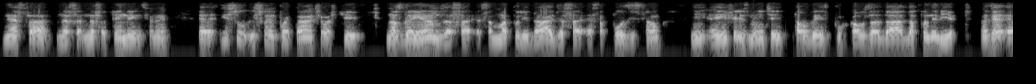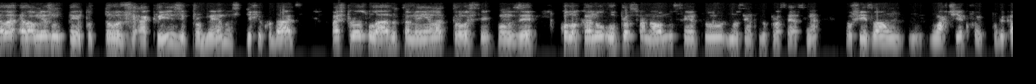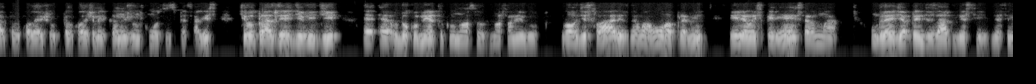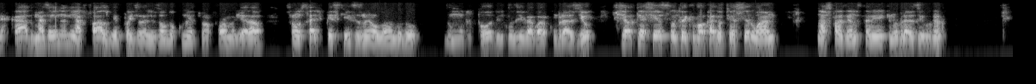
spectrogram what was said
nessa, nessa, nessa tendência, né? É, isso, isso é importante, eu acho que nós ganhamos essa, essa maturidade, essa, essa posição, e, é, infelizmente, aí, talvez por causa da, da pandemia. Mas é, ela, ela, ao mesmo tempo, trouxe a crise, problemas, dificuldades, mas, por outro lado, também ela trouxe, vamos dizer, colocando o profissional no centro, no centro do processo, né? eu fiz lá um, um artigo, foi publicado pelo colégio, pelo colégio americano, junto com outros especialistas. Tive o prazer de dividir é, é, o documento com o nosso, nosso amigo Valdir Soares, né, uma honra para mim. Ele é uma experiência, uma, um grande aprendizado nesse, nesse mercado. Mas aí na minha fala, depois de analisar o documento de uma forma geral, são sete pesquisas né, ao longo do, do mundo todo, inclusive agora com o Brasil. Já é o terceiro, se não estou equivocado, é o terceiro ano nós fazemos também aqui no Brasil, né?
